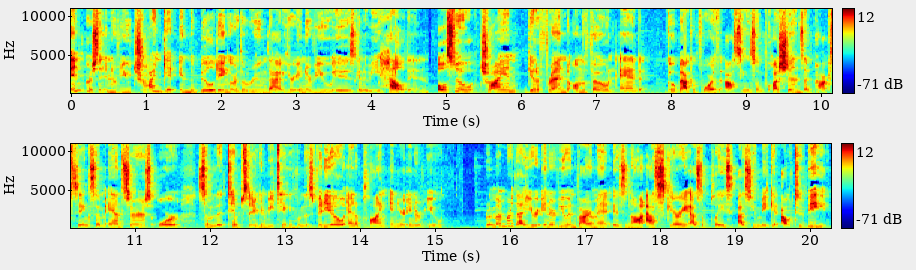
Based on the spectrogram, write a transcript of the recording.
in-person interview, try and get in the building or the room that your interview is going to be held in. Also, try and get a friend on the phone and go back and forth asking some questions and practicing some answers or some of the tips that you're going to be taking from this video and applying in your interview. Remember that your interview environment is not as scary as a place as you make it out to be.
